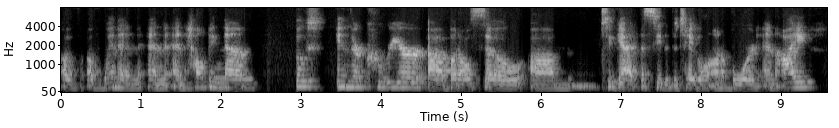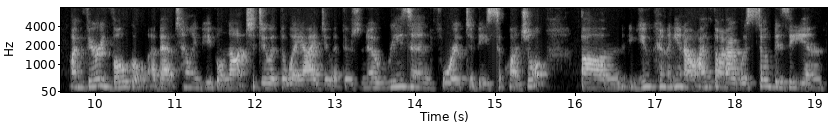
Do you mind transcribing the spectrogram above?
of, of women and and helping them both in their career, uh, but also um, to get a seat at the table on a board. And I I'm very vocal about telling people not to do it the way I do it. There's no reason for it to be sequential um, you can, you know, I thought I was so busy and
